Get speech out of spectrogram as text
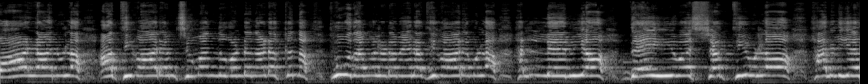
വാഴാനുള്ള അധികാരം ചുമന്നുകൊണ്ട് നടക്കുന്ന ഭൂതങ്ങളുടെ മേൽ അധികാരമുള്ള ഹല്ലേലൂയ ദൈവശക്തിയുള്ള ഹല്ലേലൂയ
